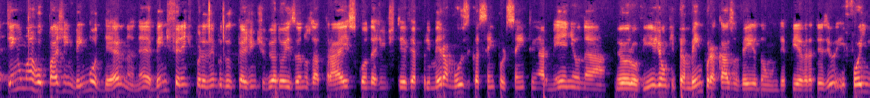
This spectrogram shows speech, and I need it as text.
tem uma roupagem bem moderna, né? Bem diferente, por exemplo, do que a gente viu há dois anos atrás, quando a gente teve a primeira música 100% em armênio na Eurovision, que também por acaso veio de um DP Evratesil e foi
